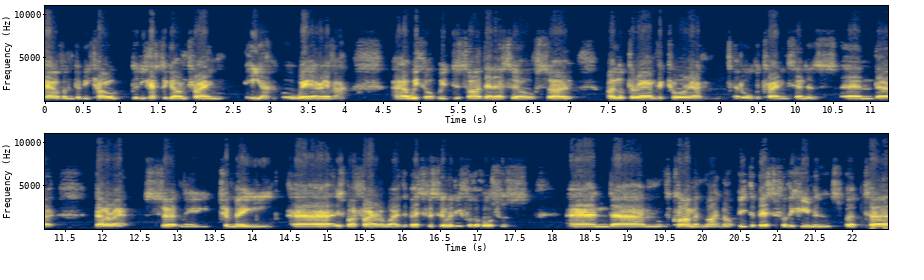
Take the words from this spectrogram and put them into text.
Calvin to be told that he has to go and train here or wherever. Uh, we thought we'd decide that ourselves. So I looked around Victoria at all the training centres, and uh, Ballarat certainly, to me, uh, is by far and away the best facility for the horses and um, the climate might not be the best for the humans, but uh,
